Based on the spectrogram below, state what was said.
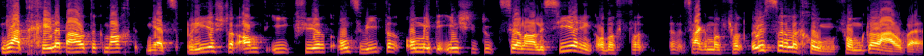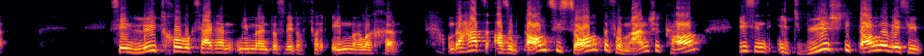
Wir haben Kirchenbauten gemacht, wir haben das Priesteramt eingeführt und so weiter. Und mit der Institutionalisierung oder, sagen wir, Veräußerlichung vom Glauben sind Leute gekommen, die gesagt haben, wir müssen das wieder verinnerlichen. Und da hat es also ganze Sorten von Menschen gehabt, die sind in die Wüste gegangen, wie sie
